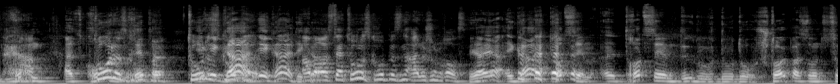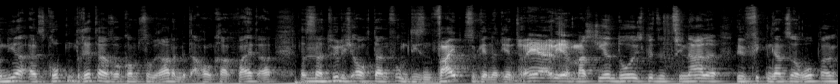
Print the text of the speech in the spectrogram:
Ja, Gruppen, als Todesgruppe. Gruppendritte. Todesgruppe. Egal, egal, Digga. Aber aus der Todesgruppe sind alle schon raus. ja, ja, egal, trotzdem, äh, trotzdem, du, du, du, stolperst so ins Turnier als Gruppendritter, so kommst du gerade mit Ach und Krach weiter. Das ist Mhm. natürlich auch dann, um diesen Vibe zu generieren. Ja, wir marschieren durch bis ins Finale, wir ficken ganz Europa,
